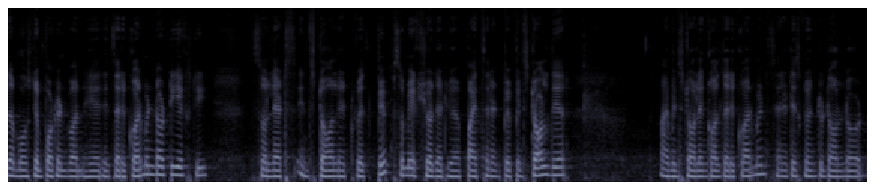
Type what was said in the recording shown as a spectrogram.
The most important one here is the requirement.txt. So let's install it with pip. So make sure that you have python and pip installed there. I'm installing all the requirements and it is going to download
